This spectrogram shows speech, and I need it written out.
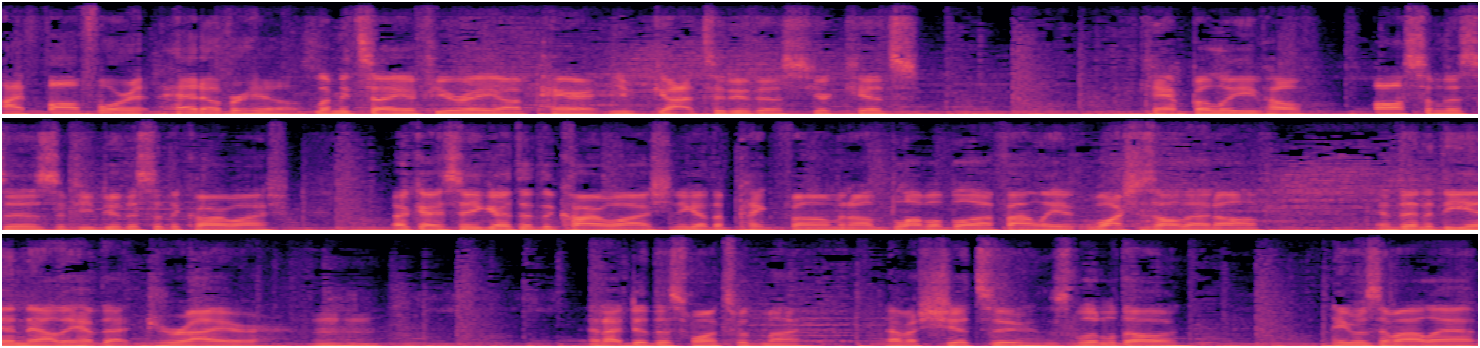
I fall for it head over heels. Let me tell you, if you're a uh, parent, you've got to do this. Your kids can't believe how awesome this is if you do this at the car wash. Okay, so you go through the car wash and you got the pink foam and all blah blah blah. Finally, it washes all that off, and then at the end now they have that dryer. Mm-hmm. And I did this once with my, I have a Shih Tzu, this little dog. He was in my lap.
